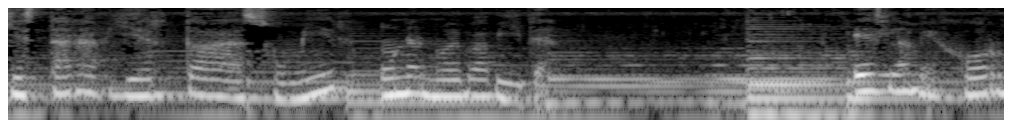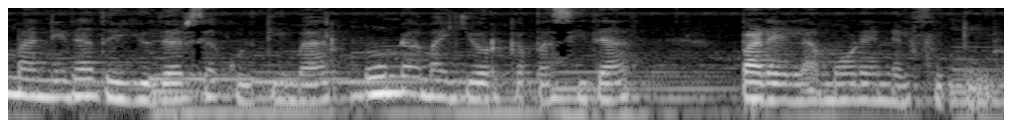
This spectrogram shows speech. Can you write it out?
y estar abierto a asumir una nueva vida. Es la mejor manera de ayudarse a cultivar una mayor capacidad para el amor en el futuro.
